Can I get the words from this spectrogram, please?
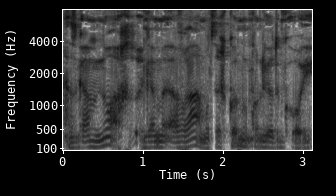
אז גם נוח, גם אברהם, הוא צריך קודם כל להיות גוי.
